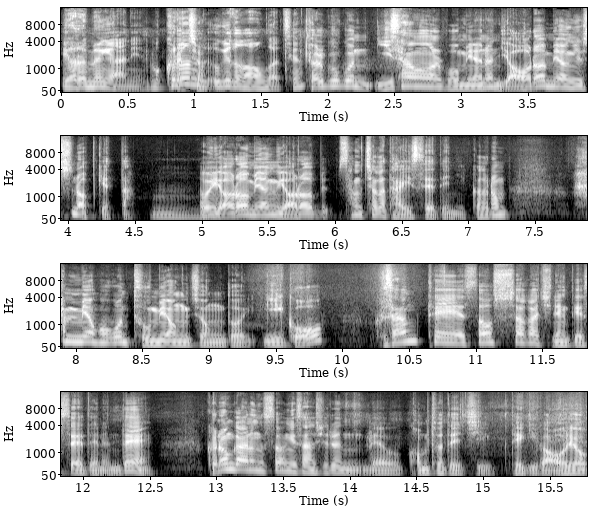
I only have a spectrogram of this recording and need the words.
여러 명이 아닌 뭐 그런 그렇죠. 의견도 나온 것 같아요. 결국은 이 상황을 보면은 여러 명일 수는 없겠다. 음. 그럼 여러 명이 여러 상처가 다 있어야 되니까 그럼 한 명 혹은 두 명 정도이고 그 상태에서 수사가 진행됐어야 되는데 그런 가능성이 사실은 매우 검토되지 되기가 어려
